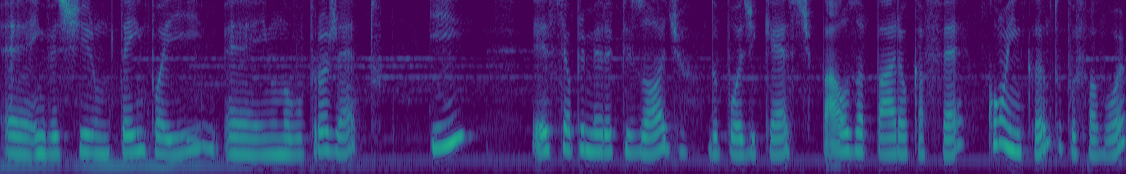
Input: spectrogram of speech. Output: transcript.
é, investir um tempo aí é, em um novo projeto e esse é o primeiro episódio do podcast Pausa para o Café, com encanto, por favor.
